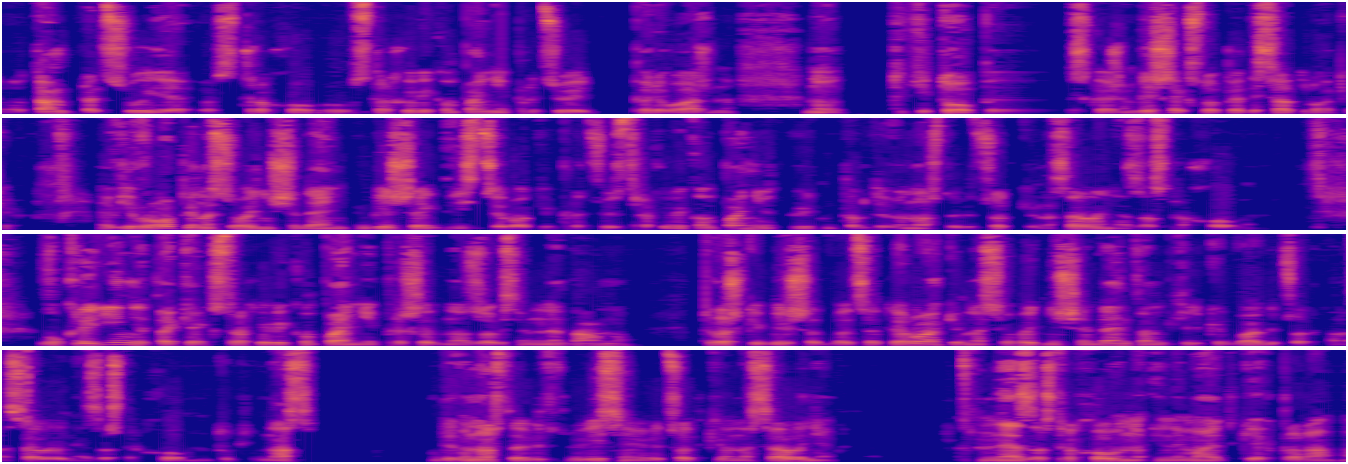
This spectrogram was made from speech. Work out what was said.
е, там працює страхов... страхові компанії працюють переважно, ну такі топи, скажімо, більше як 150 років. В Європі на сьогоднішній день більше як 200 років працюють страхові компанії, відповідно там 90% населення застраховане. В Україні, так як страхові компанії прийшли до нас зовсім недавно, трошки більше 20 років, на сьогоднішній день там тільки 2% населення застраховано. Тобто, в нас 98% населення не застраховано і немає таких програм.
